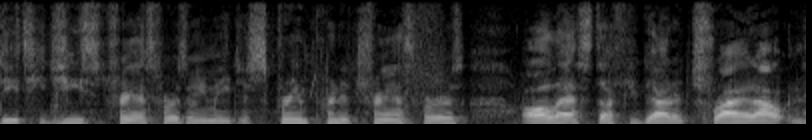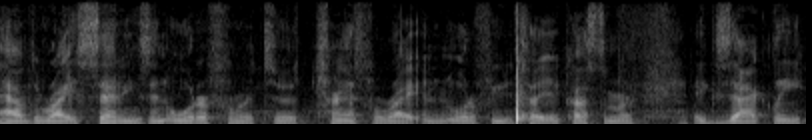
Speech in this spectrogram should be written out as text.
DTG transfers, when you make your screen printed transfers, all that stuff, you got to try it out and have the right settings in order for it to transfer right and in order for you to tell your customer exactly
